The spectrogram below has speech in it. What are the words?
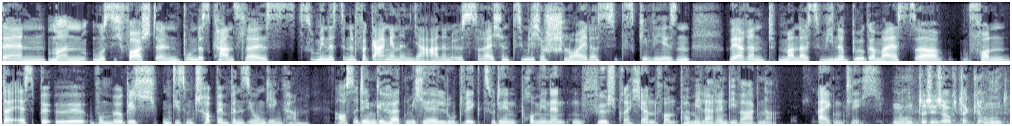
Denn man muss sich vorstellen, Bundeskanzler ist zumindest in den vergangenen Jahren in Österreich ein ziemlicher Schleudersitz gewesen, während man als Wiener Bürgermeister von der SPÖ womöglich in diesem Job in Pension gehen kann. Außerdem gehört Michael Ludwig zu den prominenten Fürsprechern von Pamela Rendi-Wagner eigentlich? Und das ist auch der Grund,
